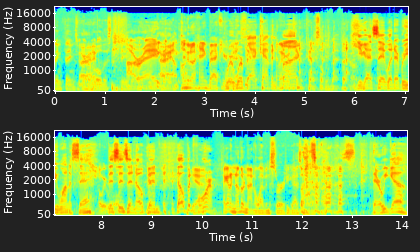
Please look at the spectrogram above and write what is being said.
Interesting things. We gotta All right. roll this tape. All right. All right, I'm gonna hang back here. We're, we're back having I'm gonna take fun. a piss. I'll be back. You guys say whatever you want to say. Are this rolling? is an open, the open Yeah. forum. I got another 9/11 story if you guys. There we go.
